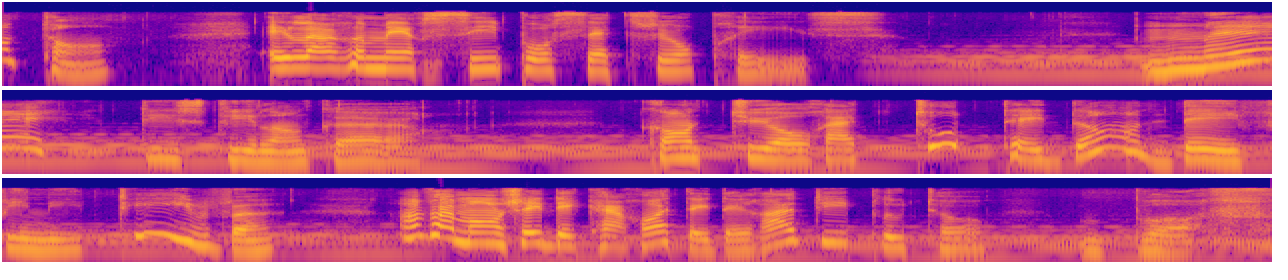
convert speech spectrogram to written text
en temps et la remercie pour cette surprise. Mais, disent-ils encore, quand tu auras toutes tes dents définitives, on va manger des carottes et des radis plutôt. Bof.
